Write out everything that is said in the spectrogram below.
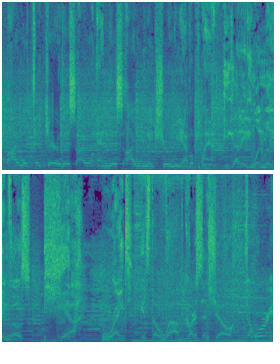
I will take care of this. I will end this. I will make sure we have a plan. He got 81 million votes. Yeah. Right. It's the Rob Carson Show. Don't worry.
